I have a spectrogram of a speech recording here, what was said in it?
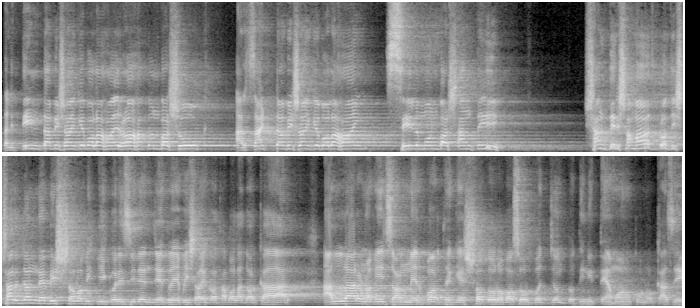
তাহলে তিনটা বিষয়কে বলা হয় রাহাতুন বা সুখ, আর চারটা বিষয়কে বলা হয় সিলমন বা শান্তি। শান্তির সমাজ প্রতিষ্ঠার জন্য বিশ্ব নবী কি করেছিলেন যেহেতু এ বিষয়ে কথা বলা দরকার। আল্লাহর নবী জন্মের পর থেকে সতেরো বছর পর্যন্ত তিনি তেমন কোনো কাজে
